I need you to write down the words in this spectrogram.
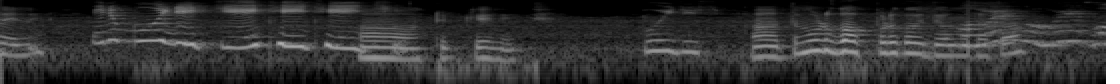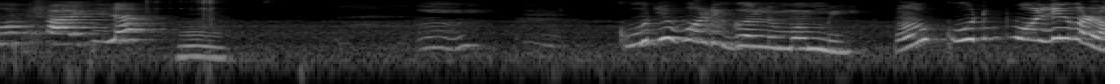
ହୁଏନି ହଁ ଟିକେ ହେଇଛି ହଁ ତୁମେ ଗୋଟେ ଗପଟେ କହିଦିଅ ମୋତେ ତ ହଁ କୋଉଠି ପଡ଼ିଗଲୁ ମମ୍ମି ମମ୍ମି କୋଉଠି ପଡ଼ିଗଲ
